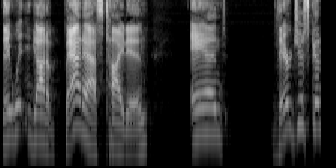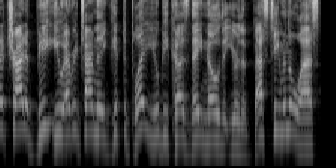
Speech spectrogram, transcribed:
They went and got a badass tight end, and they're just going to try to beat you every time they get to play you because they know that you're the best team in the West.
